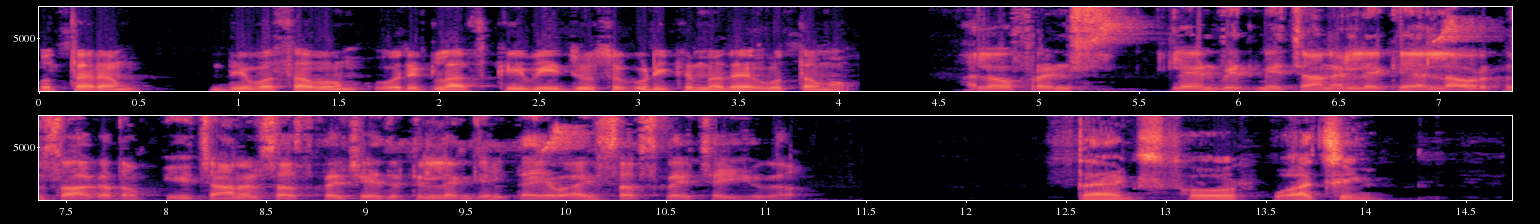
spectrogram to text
ഉത്തരം ദിവസവും ഒരു ഗ്ലാസ് കിവി ജ്യൂസ് കുടിക്കുന്നത് ഉത്തമം. Hello friends learn with me ചാനലിലേക്ക് എല്ലാവർക്കും സ്വാഗതം. ഈ ചാനൽ സബ്സ്ക്രൈബ് ചെയ്തിട്ടില്ലെങ്കിൽ ദയവായി സബ്സ്ക്രൈബ് ചെയ്യുക. Thanks for watching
